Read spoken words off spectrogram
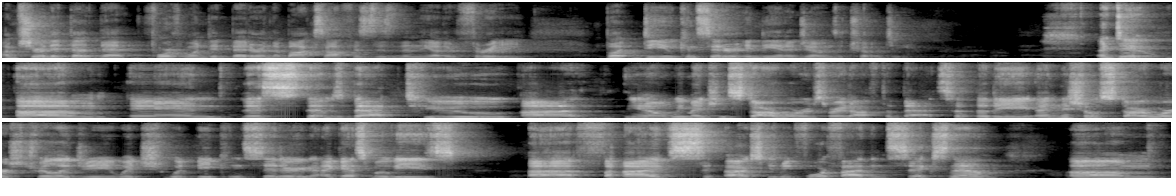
i'm sure that, that fourth one did better in the box offices than the other three but do you consider indiana jones a trilogy I do. Um, and this stems back to, uh, you know, we mentioned Star Wars right off the bat. So the initial Star Wars trilogy, which would be considered, I guess, movies uh, five, uh, excuse me, four, five, and six now, um,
